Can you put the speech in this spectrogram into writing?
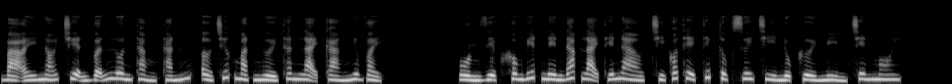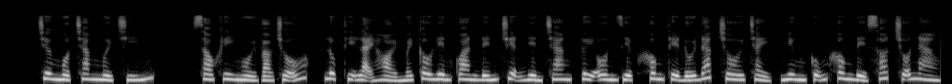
Bà ấy nói chuyện vẫn luôn thẳng thắn, ở trước mặt người thân lại càng như vậy. Ôn Diệp không biết nên đáp lại thế nào, chỉ có thể tiếp tục duy trì nụ cười mỉm trên môi. chương 119 Sau khi ngồi vào chỗ, Lục Thị lại hỏi mấy câu liên quan đến chuyện Điền Trang, tuy ôn Diệp không thể đối đáp trôi chảy, nhưng cũng không để sót chỗ nào.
